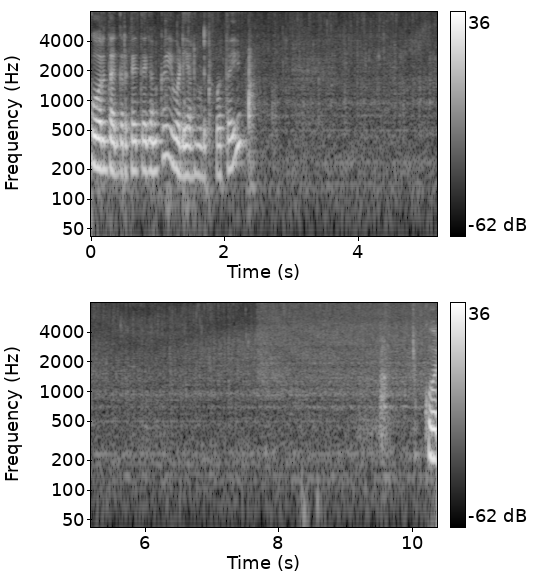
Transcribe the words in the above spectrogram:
కూర దగ్గరకైతే కనుక ఈ వడియాలు ఉడికిపోతాయి. కూర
